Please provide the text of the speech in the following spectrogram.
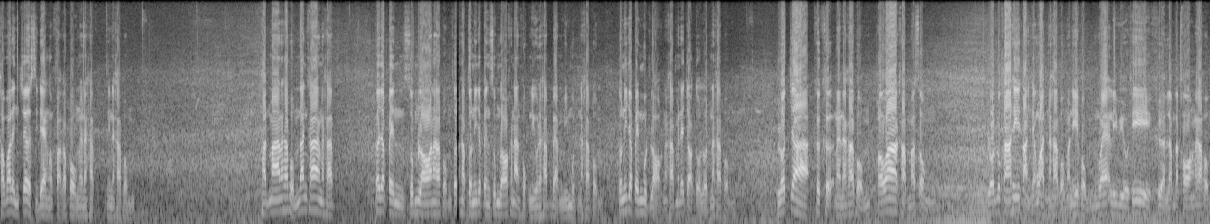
คำว่าเรนเจอร์สีแดงตรงฝากระโปรงด้วยนะครับ นี่นะครับผม ถัดมานะครับผมด้านข้างนะครับ ก็จะเป็นซุ้มล้อนะครับผมตัวนะครับตัวนี้จะเป็นซุ้มล้อขนาด 6 นิ้วนะครับ แบบมีหมุดนะครับผมตัวนี้จะเป็นหมุดหลอกนะครับ ไม่ได้เจาะตัวรถนะครับ ผมรถจะเคอะๆหน่อยนะครับ ผมเพราะว่าขับมาส่งรถลูกค้าที่ต่างจังหวัดนะครับ ผมอันนี้ผมแวะรีวิวที่เขื่อนลำตะคองนะครับ ผม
